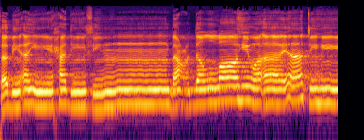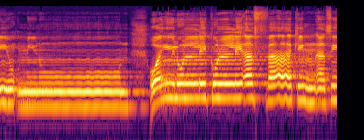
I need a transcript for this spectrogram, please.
فبأي حديث بعد الله وآياته يؤمنون؟ ويل لكل أفاك أثيم.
